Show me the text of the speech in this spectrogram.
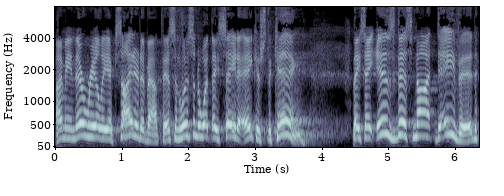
I mean, they're really excited about this, and listen to what they say to Achish the king. They say, Is this not David,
